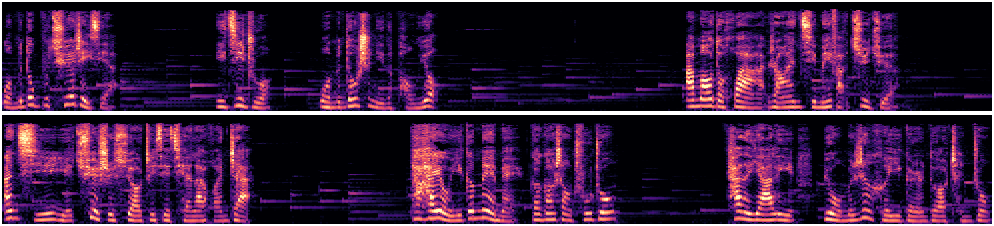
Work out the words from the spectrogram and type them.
我们都不缺这些。你记住，我们都是你的朋友。”阿猫的话让安琪没法拒绝，安琪也确实需要这些钱来还债。她还有一个妹妹，刚刚上初中，她的压力比我们任何一个人都要沉重。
